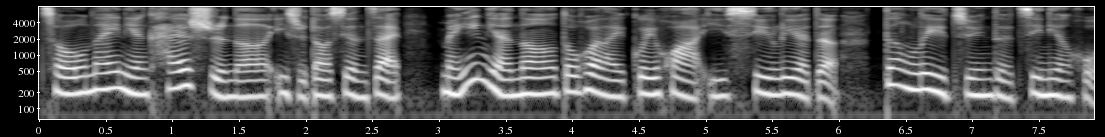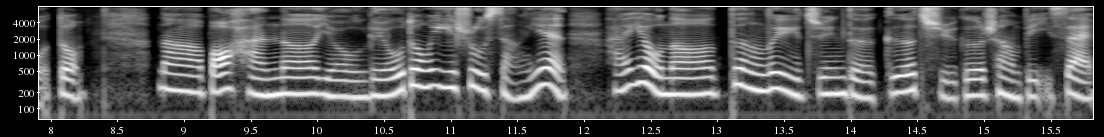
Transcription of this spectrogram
从那一年开始呢，一直到现在，每一年呢都会来规划一系列的。邓丽君的纪念活动，那包含呢有流动艺术饗宴，还有呢邓丽君的歌曲歌唱比赛，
